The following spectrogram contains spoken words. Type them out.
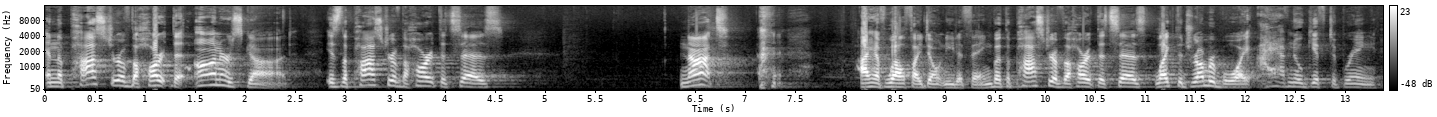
And the posture of the heart that honors God is the posture of the heart that says, not I have wealth, I don't need a thing, but the posture of the heart that says, like the drummer boy, I have no gift to bring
